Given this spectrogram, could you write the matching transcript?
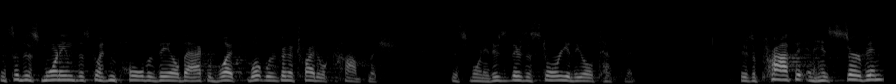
And so this morning, let's go ahead and pull the veil back of what, what we're going to try to accomplish this morning. There's, there's a story in the Old Testament. There's a prophet and his servant,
